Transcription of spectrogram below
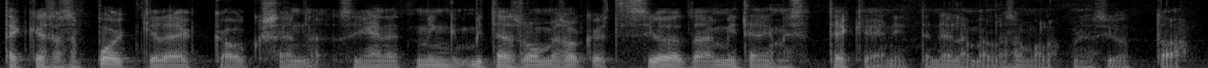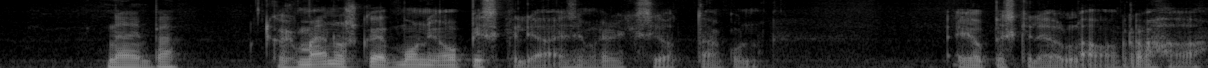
tekee sellaisen poikkileikkauksen siihen, että mitä Suomessa oikeasti sijoitetaan ja mitä ihmiset tekee niiden elämällä samalla, kun ne sijoittaa. Näinpä. Koska mä en usko, että moni opiskelija esimerkiksi sijoittaa, kun ei opiskelijoilla ole rahaa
